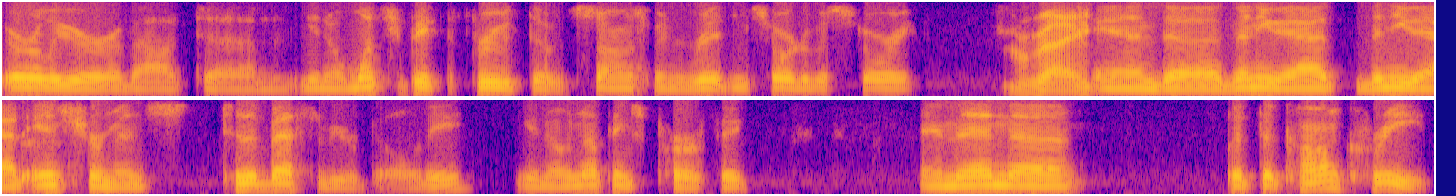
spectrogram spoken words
earlier about um, you know once you pick the fruit, the song's been written, sort of a story Right. and uh, then you add then you add instruments to the best of your ability. You know, nothing's perfect, and then uh, but the concrete,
